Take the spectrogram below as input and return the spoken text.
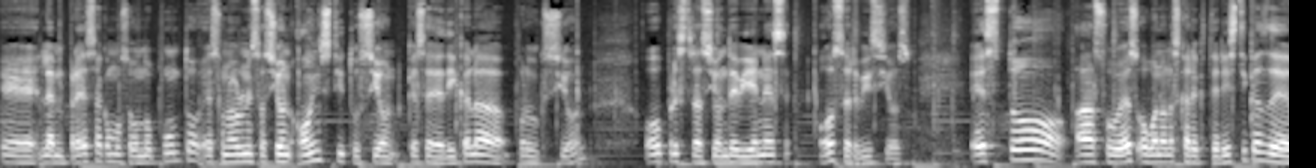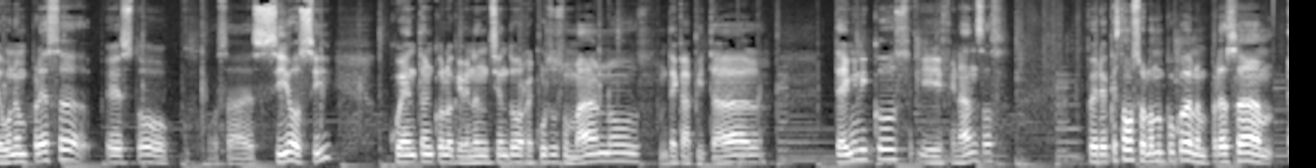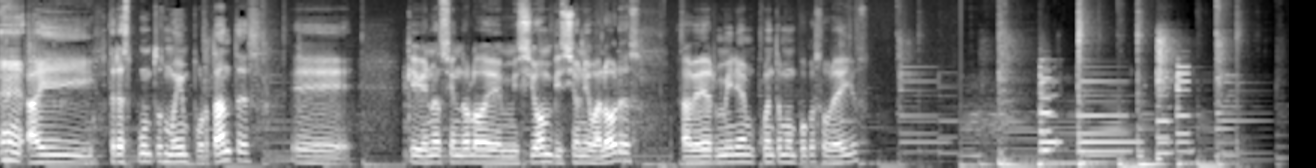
Eh, la empresa como segundo punto es una organización o institución que se dedica a la producción o prestación de bienes o servicios. Esto a su vez, o bueno, las características de una empresa, esto, o sea, es sí o sí, cuentan con lo que vienen siendo recursos humanos, de capital, técnicos y finanzas. Pero ya que estamos hablando un poco de la empresa, hay tres puntos muy importantes eh, que vienen siendo lo de misión, visión y valores. A ver, Miriam, cuéntame un poco sobre ellos.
